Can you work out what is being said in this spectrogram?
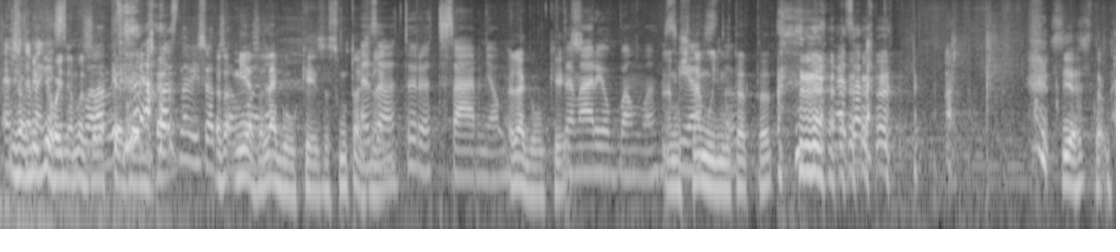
Este ja, még jó, hogy nem azzal a kezedben. Az nem is ez a, Mi ez a volna. Lego kéz? Ezt mutasd Ez meg. a törött szárnyam. A Lego kéz. De már jobban van. Na, most nem úgy mutattad. Ez a leg- Sziasztok!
